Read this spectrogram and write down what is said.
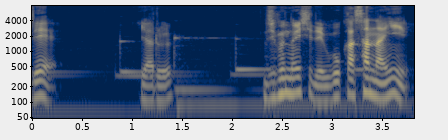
でやる、自分の意思で動かさない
